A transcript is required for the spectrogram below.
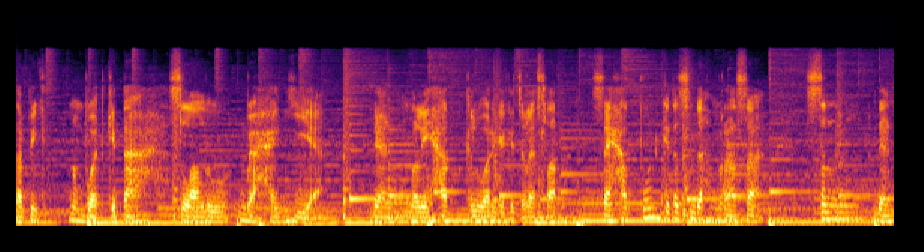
tapi membuat kita selalu bahagia. Dan melihat keluarga kecil Leslar sehat pun kita sudah merasa senang dan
